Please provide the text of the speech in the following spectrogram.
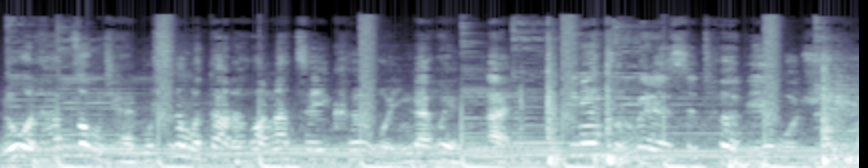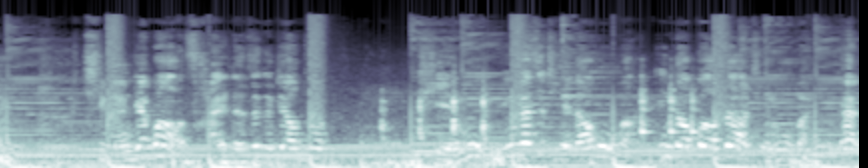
如果它种起来不是那么大的话，那这一棵我应该会很爱。今天准备的是特别我去请人家帮我裁的，这个叫做铁木，应该是铁刀木吧，硬到爆炸的铁木板。你看，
